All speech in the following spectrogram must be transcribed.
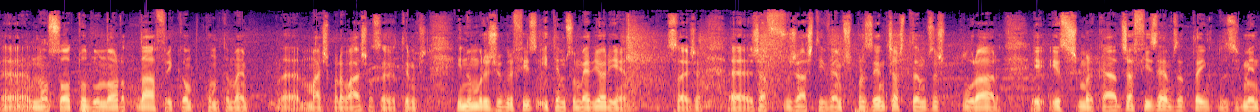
eh, não só todo o norte da África, como também mais para baixo, ou seja, temos inúmeras geografias e temos o Médio Oriente, ou seja, eh, já, já estivemos presentes, já estamos a explorar esses mercados, já fizemos até inclusive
